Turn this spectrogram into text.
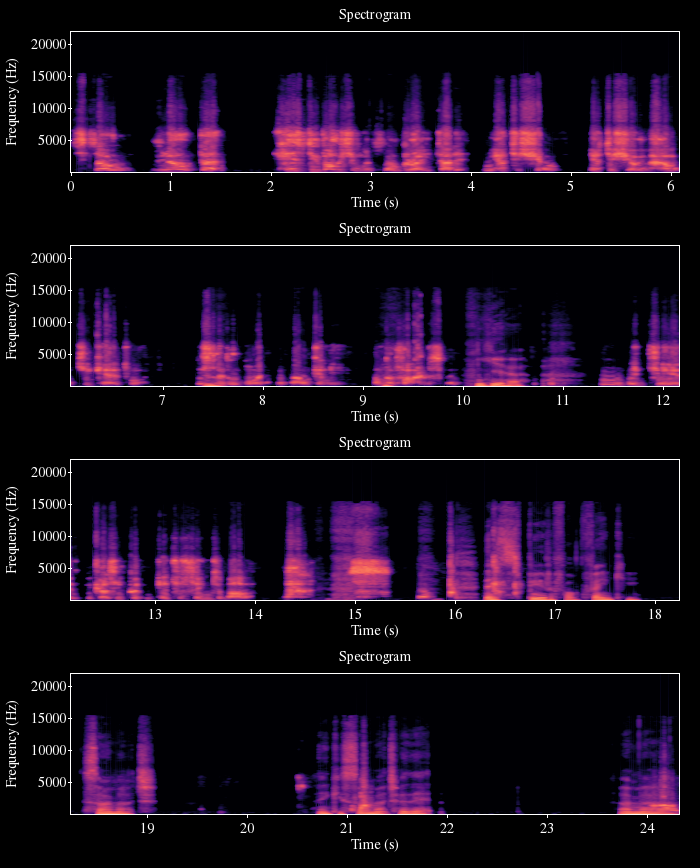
so you know that his devotion was so great that it, we had to show we had to show him how much he cared for this Mm. little boy on the balcony on the fire escape. yeah. He was in tears because he couldn't get to sing to Baba. That's beautiful. Thank you so much. Thank you so much for that. I'm uh,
